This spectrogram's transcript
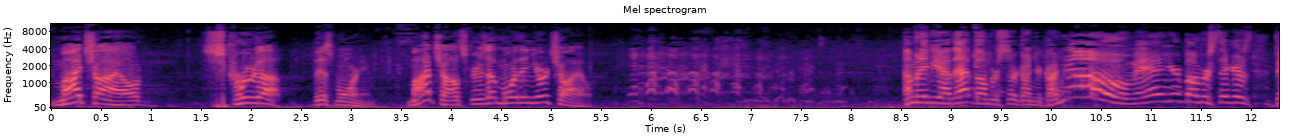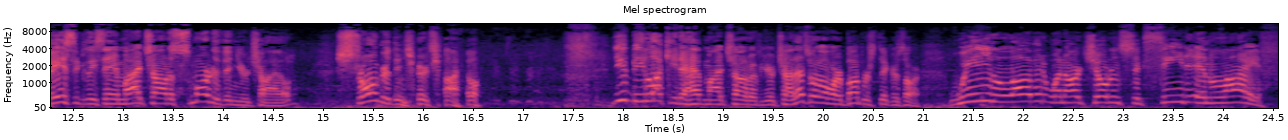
My child screwed up this morning. My child screws up more than your child. How many of you have that bumper sticker on your car? No, man. Your bumper sticker is basically saying my child is smarter than your child, stronger than your child. You'd be lucky to have my child over your child. That's what all our bumper stickers are. We love it when our children succeed in life.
